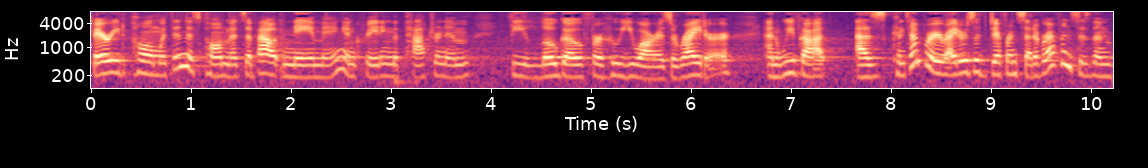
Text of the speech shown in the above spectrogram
buried poem within this poem that's about naming and creating the patronym, the logo for who you are as a writer. And we've got as contemporary writers a different set of references than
